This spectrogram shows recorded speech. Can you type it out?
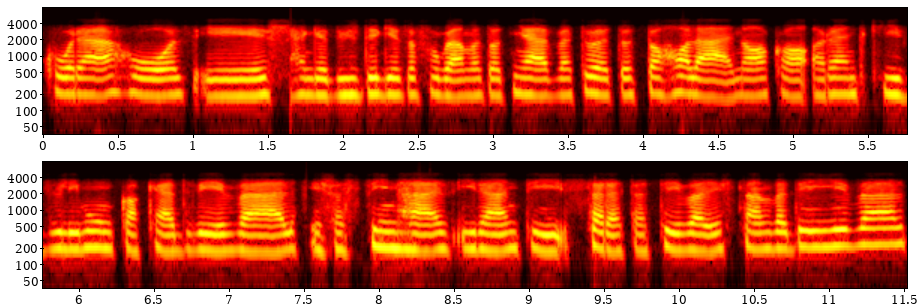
korához, és Hegedűs Géza fogalmazott nyelvet öltött a halálnak a, a rendkívüli munkakedvével, és a színház iránti szeretetével és szenvedélyével,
